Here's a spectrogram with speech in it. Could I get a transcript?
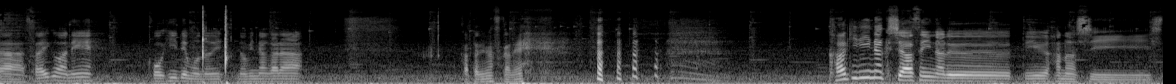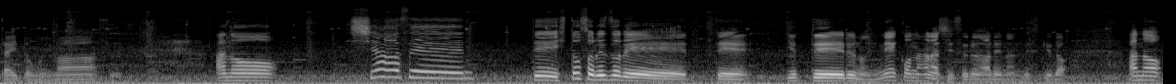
ゃあ最後はねコーヒーでも飲みながら語りますかね。限りなく幸せになるっていう話したいと思います。あの幸せって人それぞれって言ってるのにねこんな話するのあれなんですけどあの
